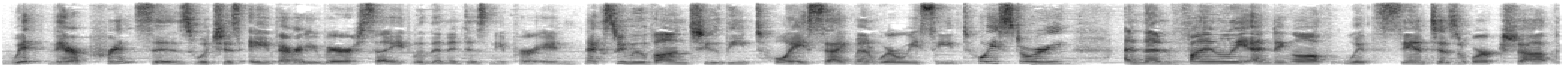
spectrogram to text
with their princes, which is a very rare sight within a Disney parade. Next we move on to the toy segment where we see Toy Story, and then finally ending off with Santa's Workshop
